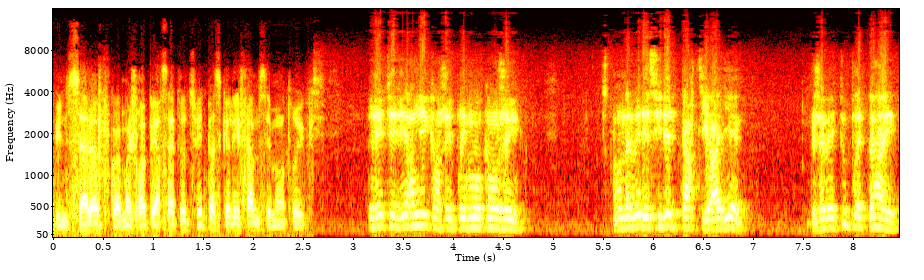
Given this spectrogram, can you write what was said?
Une salope, quoi. Moi, je repère ça tout de suite parce que les femmes, c'est mon truc. L'été dernier, quand j'ai pris mon congé, on avait décidé de partir à Dieppe. J'avais tout préparé.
